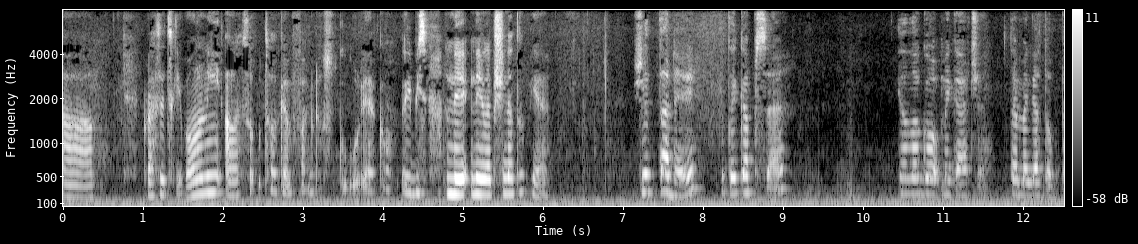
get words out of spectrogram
uh, klasicky volný, ale jsou celkem fakt dost cool, jako. Líbí se. Nej, nejlepší na tom je, že tady, na té kapse, je logo Megáče. To je mega top.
